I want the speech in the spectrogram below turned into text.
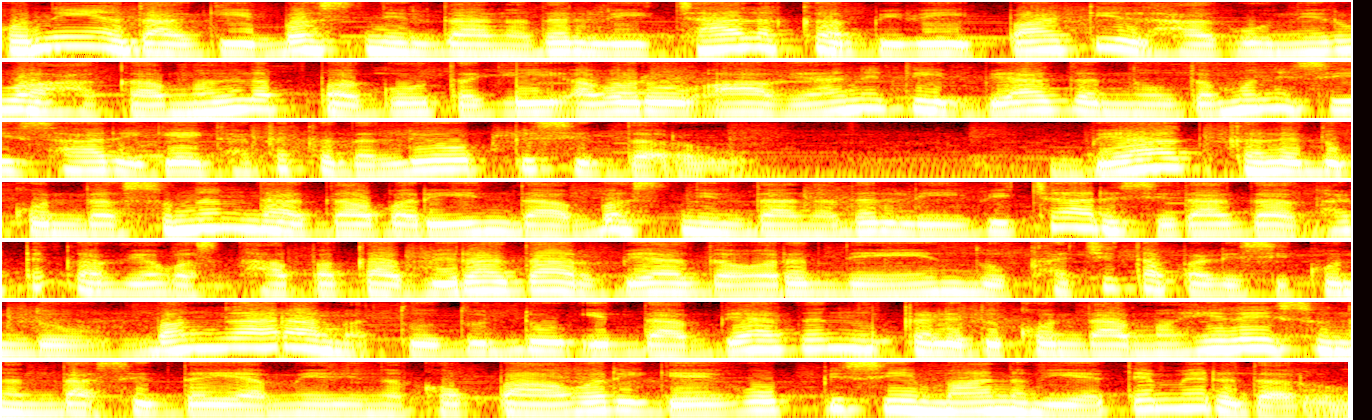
ಕೊನೆಯದಾಗಿ ಬಸ್ ನಿಲ್ದಾಣದಲ್ಲಿ ಚಾಲಕ ಬಿವಿ ಪಾಟೀಲ್ ಹಾಗೂ ನಿರ್ವಾಹಕ ಮಲ್ಲಪ್ಪ ಗೋತಗಿ ಅವರು ಆ ವ್ಯಾನಿಟಿ ಬ್ಯಾಗ್ ಅನ್ನು ಗಮನಿಸಿ ಸಾರಿಗೆ ಘಟಕದಲ್ಲಿ ಒಪ್ಪಿಸಿದ್ದರು. ಬ್ಯಾಗ್ ಕಳೆದುಕೊಂಡ ಸುನಂದ ಗಾಬರಿಯಿಂದ ಬಸ್ ನಿಲ್ದಾಣದಲ್ಲಿ ವಿಚಾರಿಸಿದಾಗ ಘಟಕ ವ್ಯವಸ್ಥಾಪಕ ಬಿರಾದಾರ್ ಬ್ಯಾಗ್ ಅವರದ್ದೇ ಎಂದು ಖಚಿತಪಡಿಸಿಕೊಂಡು ಬಂಗಾರ ಮತ್ತು ದುಡ್ಡು ಇದ್ದ ಬ್ಯಾಗ್ ಅನ್ನು ಕಳೆದುಕೊಂಡ ಮಹಿಳೆ ಸುನಂದ ಸಿದ್ದಯ್ಯ ಮೇಲಿನ ಕೊಪ್ಪ ಅವರಿಗೆ ಒಪ್ಪಿಸಿ ಮಾನವೀಯತೆ ಮೆರೆದರು.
